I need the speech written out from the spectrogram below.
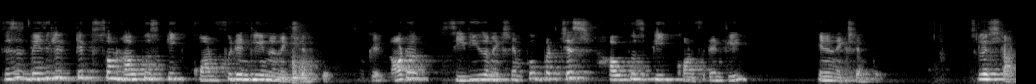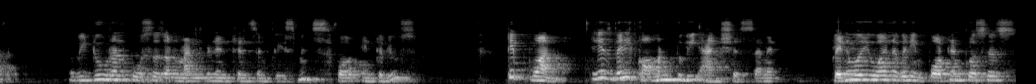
this is basically tips on how to speak confidently in an extempo. Okay, not a series on extempo, but just how to speak confidently in an extempo. So let's start with it. We do run courses on management entrance and placements for interviews. Tip one, it is very common to be anxious. I mean, whenever you are in a very important process,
